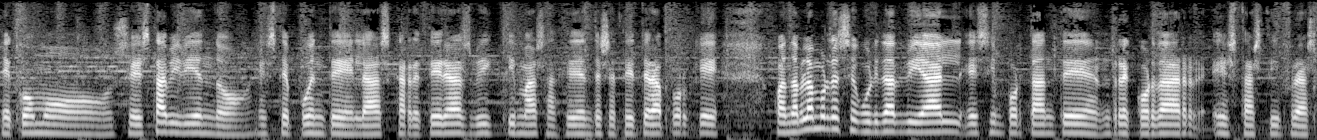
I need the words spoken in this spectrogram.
de cómo se está viviendo este puente en las carreteras, víctimas, accidentes, etcétera, porque cuando hablamos de seguridad vial es importante recordar estas cifras.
